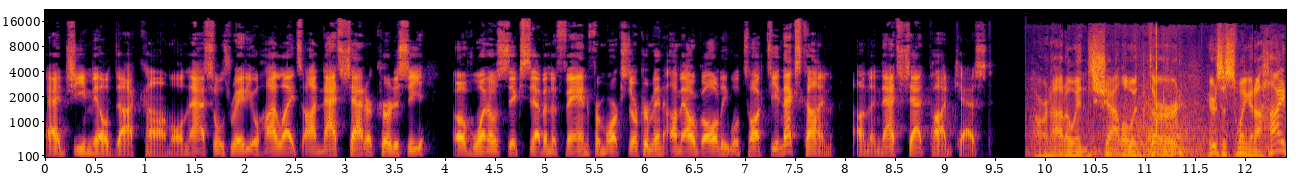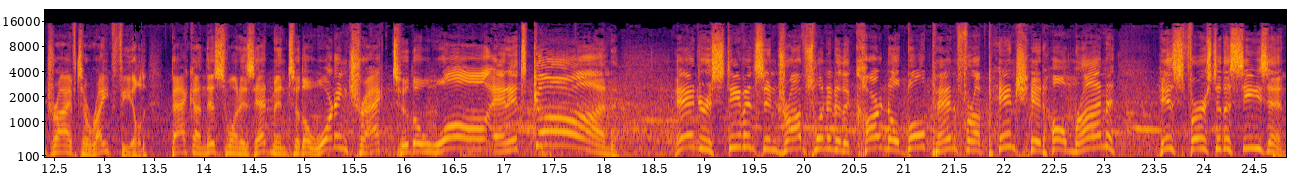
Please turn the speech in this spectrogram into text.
at gmail.com. All Nationals radio highlights on Nats Chat are courtesy of 1067 The Fan. For Mark Zuckerman, I'm Al Galdi. We'll talk to you next time on the Nats Chat Podcast. Arenado in shallow at third. Here's a swing and a high drive to right field. Back on this one is Edman to the warning track, to the wall, and it's gone! Andrew Stevenson drops one into the Cardinal bullpen for a pinch hit home run, his first of the season.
